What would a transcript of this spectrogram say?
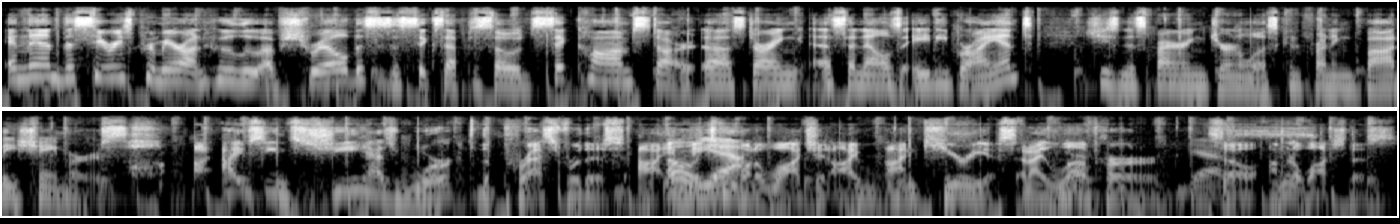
And then the series premiere on Hulu of Shrill. This is a six episode sitcom star, uh, starring SNL's Aidy Bryant. She's an aspiring journalist confronting body shamers. I, I've seen she has worked the press for this. I, it Oh, makes yeah. me want to watch it. I I'm curious and I love her. Yes. So I'm gonna watch this.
